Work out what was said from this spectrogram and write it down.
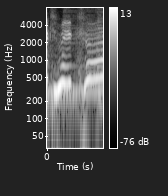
Make me crazy?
